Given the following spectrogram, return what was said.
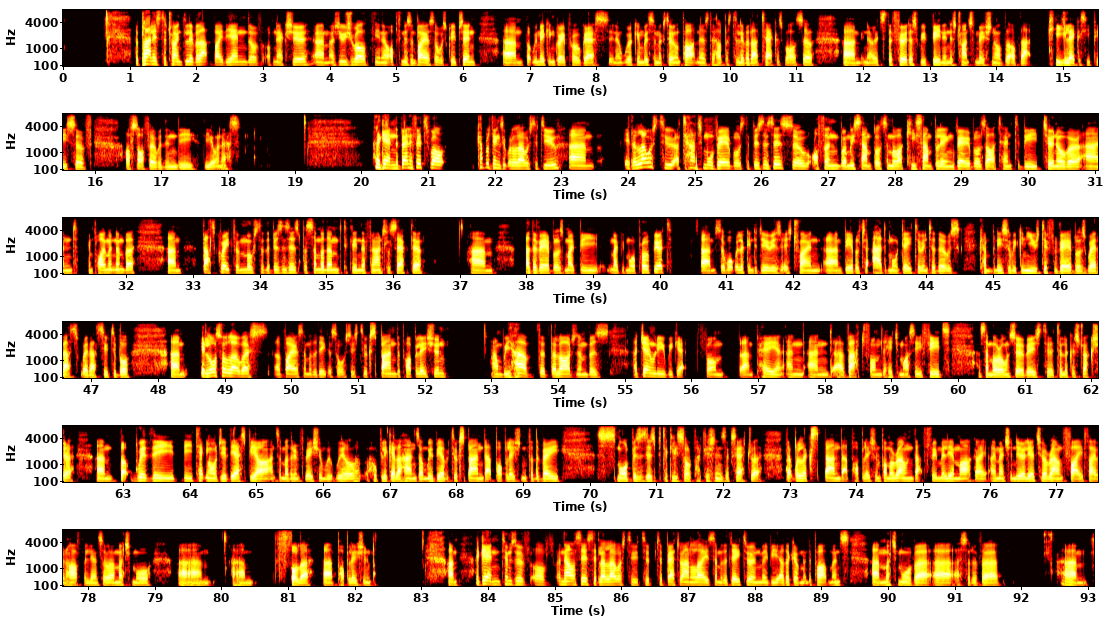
the plan is to try and deliver that by the end of, of next year. Um, as usual, you know, optimism bias always creeps in, um, but we're making great progress. You know, working with some external partners to help us deliver that tech as well. So, um, you know, it's the furthest we've been in this transformation of the, of that key legacy piece of of software within the the ONS. And again, the benefits. Well, a couple of things it will allow us to do. Um, it allows us to attach more variables to businesses. So often when we sample, some of our key sampling variables are tend to be turnover and employment number. Um, that's great for most of the businesses, but some of them, particularly in the financial sector, um, other variables might be might be more appropriate. Um, so what we're looking to do is is try and um, be able to add more data into those companies so we can use different variables where that's where that's suitable. Um, it'll also allow us uh, via some of the data sources to expand the population and we have the, the large numbers. Uh, generally, we get from um, pay and and, and uh, VAT from the HMRC feeds and some of our own surveys to, to look at structure. Um, but with the the technology of the SBR and some other information we, will hopefully get our hands on, we'll be able to expand that population for the very small businesses, particularly sole practitioners, etc. That will expand that population from around that three million mark I, I mentioned earlier to around five, five and a half million. So a much more um, um fuller uh, population. Um, again, in terms of, of analysis, it'll allow us to, to, to better analyze some of the data and maybe other government departments, um, much more of a, a, a sort of a, um,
